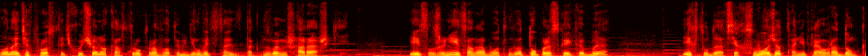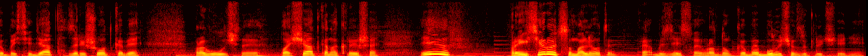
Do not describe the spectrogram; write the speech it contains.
Он этих просто, этих ученых, конструкторов, вот, объединил в эти так называемые шарашки. И Солженицын работал, и вот Туполевское КБ, их туда всех свозят, они прямо в родном КБ сидят, за решетками, прогулочная площадка на крыше, и проектируют самолеты прямо здесь, в своем родном КБ, будучи в заключении.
